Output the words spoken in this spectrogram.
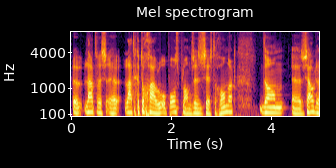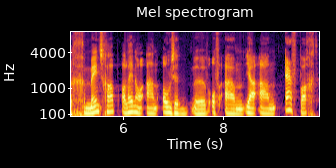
Eh, laten we eh, laat ik het toch houden op ons plan 6600. Dan eh, zou de gemeenschap alleen al aan OZ eh, of aan, ja, aan erfpacht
